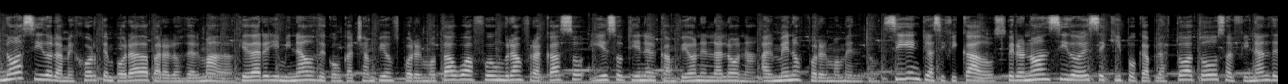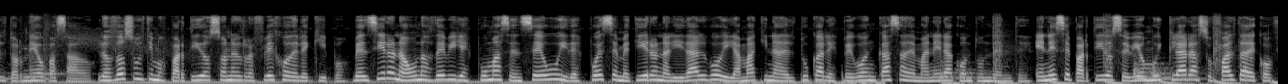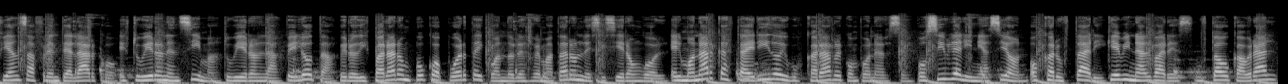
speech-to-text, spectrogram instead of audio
No ha sido la mejor temporada para los de Almada. Quedar eliminados de Conca Champions por el Motagua fue un gran fracaso y eso tiene el campeón en la lona, al menos por el momento. Siguen clasificados, pero no han sido ese equipo que aplastó a todos al final del torneo pasado. Los dos últimos partidos son el reflejo del equipo. Vencieron a unos débiles Pumas en CEU y después se metieron al Hidalgo y la máquina del Tuca les pegó en casa de manera contundente. En ese partido se vio muy clara su falta de confianza frente al arco, estuvieron encima, tuvieron la pelota, pero dispararon poco a puerta y cuando les remataron les hicieron gol. El Monarca está herido y buscará recomponerse. Posible alineación, Oscar Ustari, Kevin Álvarez, Gustavo Cabral,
